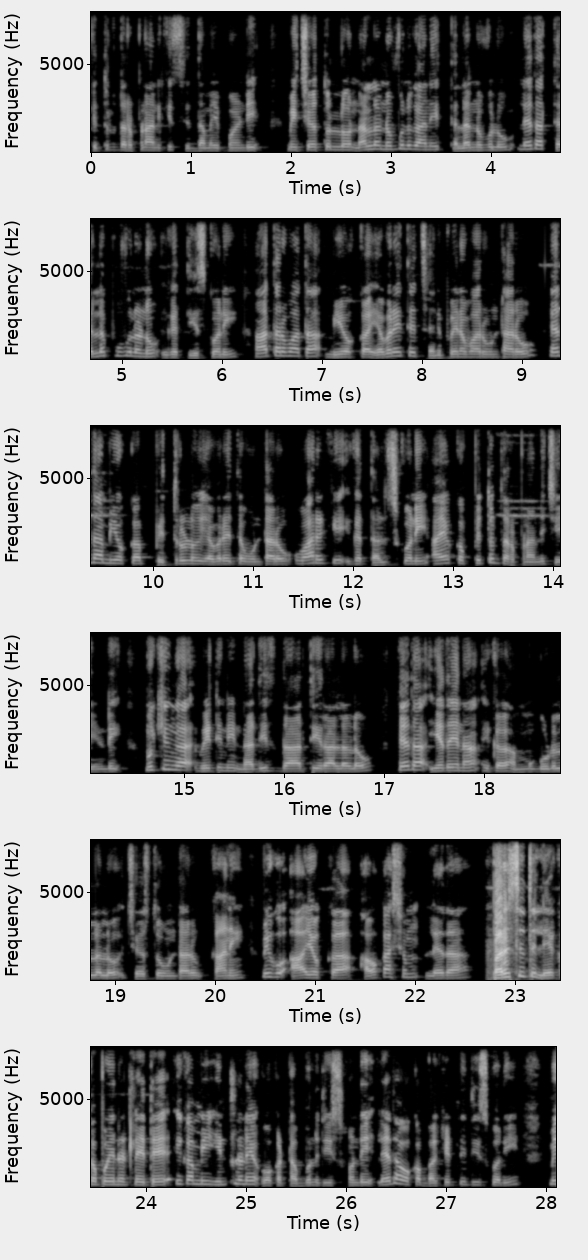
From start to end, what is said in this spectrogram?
పితృతర్పణానికి సిద్ధమైపోండి. మీ చేతుల్లో నల్ల నువ్వులు కానీ తెల్ల నువ్వులు లేదా తెల్ల పువ్వులను ఇక తీసుకొని ఆ తర్వాత మీ యొక్క ఎవరైతే చనిపోయిన వారు ఉంటారో లేదా మీ యొక్క పితృలు ఎవరైతే ఉంటారో వారికి ఇక తలుచుకొని ఆ యొక్క పితృతర్పణాన్ని చేయండి. ముఖ్యంగా వీటిని నది దా తీరాలలో లేదా ఏదైనా ఇక అమ్మ గుడులలో చేస్తూ ఉంటారు. కానీ మీకు ఆ యొక్క అవకాశం లేదా పరిస్థితి లేకపోయినట్లయితే ఇక మీ ఇంట్లోనే ఒక టబ్బుని తీసుకోండి లేదా ఒక బకెట్ని తీసుకొని మీ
